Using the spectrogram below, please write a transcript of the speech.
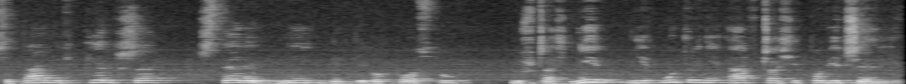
czytany w pierwsze cztery dni Wielkiego Postu już w czasie, nie, nie utrnie, a w czasie powieczeria.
